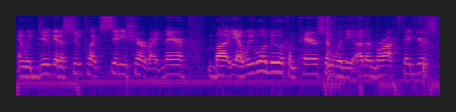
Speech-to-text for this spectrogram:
and we do get a Suplex City shirt right there. But yeah, we will do a comparison with the other Brock figures.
